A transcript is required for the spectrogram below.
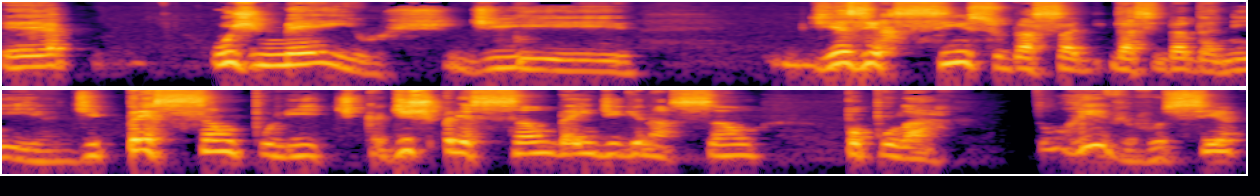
é, os meios de, de exercício da, da cidadania, de pressão política, de expressão da indignação popular. Horrível, você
